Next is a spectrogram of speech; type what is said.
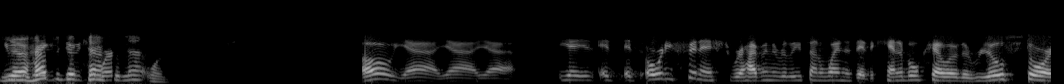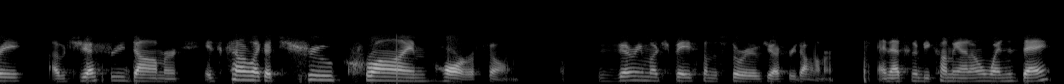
yeah, a how'd you get cast in that one? Oh yeah, yeah, yeah. Yeah, it, it's it's already finished. We're having the release on Wednesday. The Cannibal Killer, the real story of Jeffrey Dahmer. It's kind of like a true crime horror film, very much based on the story of Jeffrey Dahmer, and that's going to be coming out on Wednesday.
